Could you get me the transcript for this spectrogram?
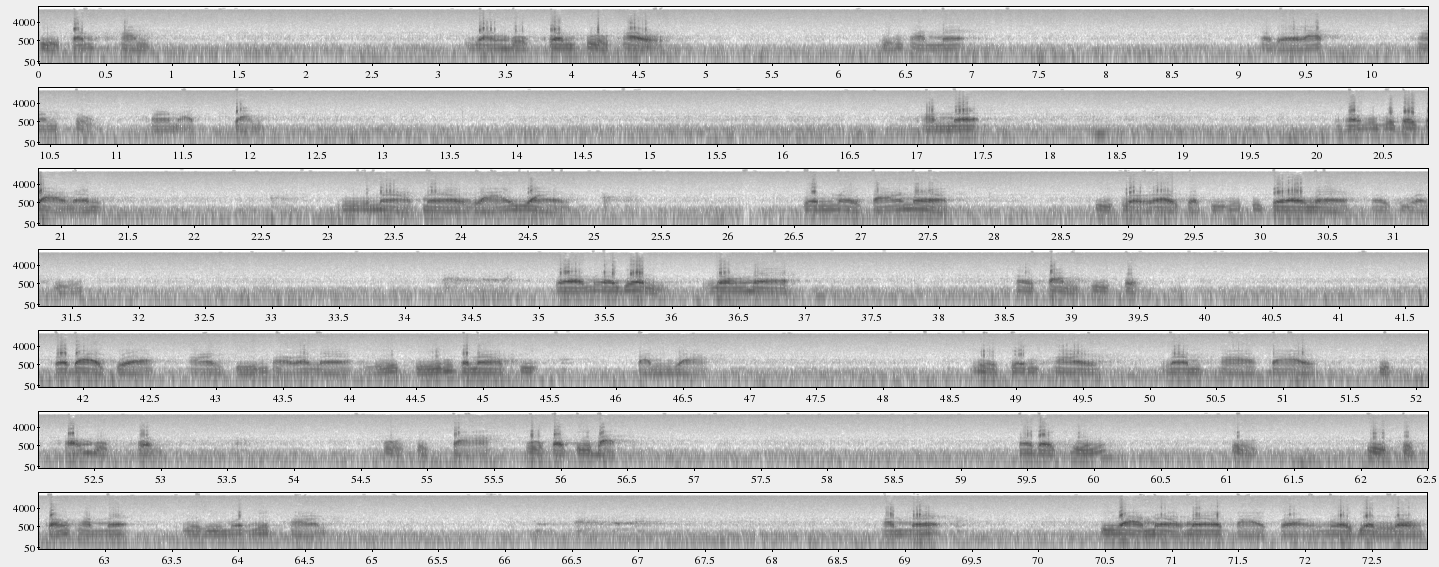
ที่สำคัญ ยังบุคคลผู้เข้า ถึงธรรมะให้ได้รับความสุขความอัศจรรย์ธรรมะของพระพุทธเจ้านั้น มีมากมายหลายอย่างจนไม่สามารถ ที่พวกเราจะพิจิตรณาให้ทั่วถึงแต่เมื่อย่นลงมาให้สั้นที่สุดก็ได้แก่ทานศีลภาวนาหรือศีลสมาธิปัญญานี่เป็นทางนำพากายจิตของบุคคล ผู้ศึกษาผู้ปฏิบัติ ไม่ได้ถึงสิ่งที่สุดของธรรมะคือวิมุตตินิพพานธรรมะที่ว่ามากมายตายกองเมื่อย่นลง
